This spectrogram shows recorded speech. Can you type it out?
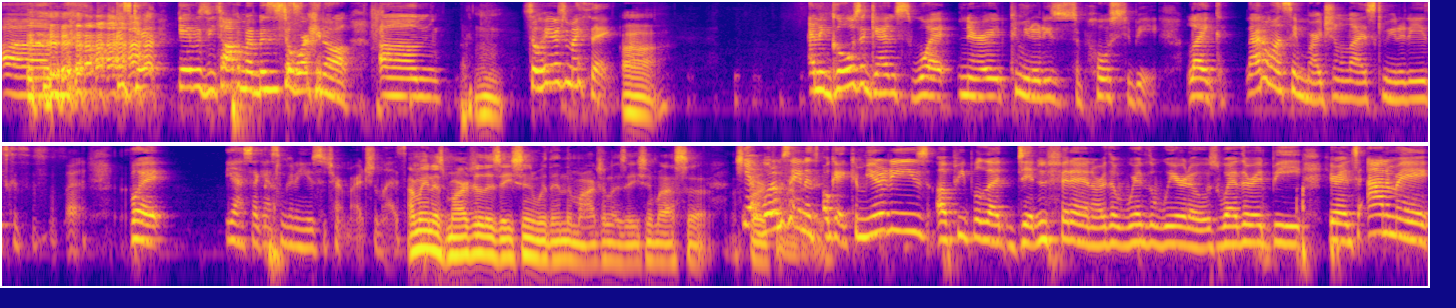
Um, because Gabe, Gabe is be talking my business to work and all. Um, so here's my thing, uh, and it goes against what nerd communities are supposed to be. Like I don't want to say marginalized communities, because, but yes, I guess I'm going to use the term marginalized. I mean, it's marginalization within the marginalization, but that's a. a Yeah, what I'm saying is, okay, communities of people that didn't fit in or the we're the weirdos, whether it be you're into anime,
